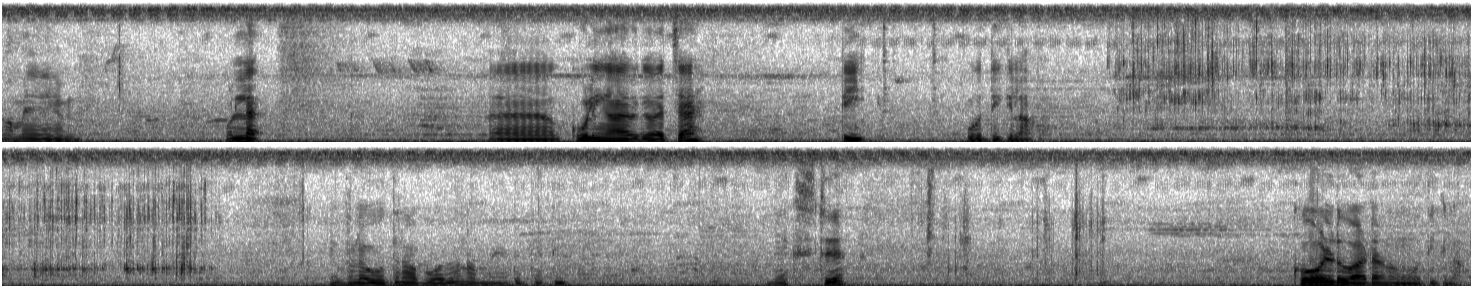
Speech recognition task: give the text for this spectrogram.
நம்ம உள்ள கூலிங்காக இருக்க வச்ச டீ ஊற்றிக்கலாம் இவ்வளோ ஊற்றினா போதும் நம்ம எடுத்த டீ. நெக்ஸ்ட்டு கோல்டு வாட்டர் நம்ம ஊற்றிக்கலாம்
